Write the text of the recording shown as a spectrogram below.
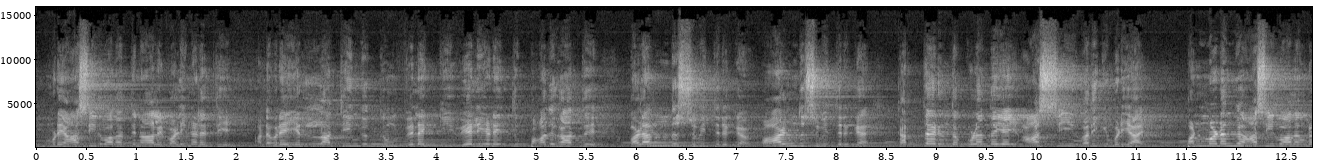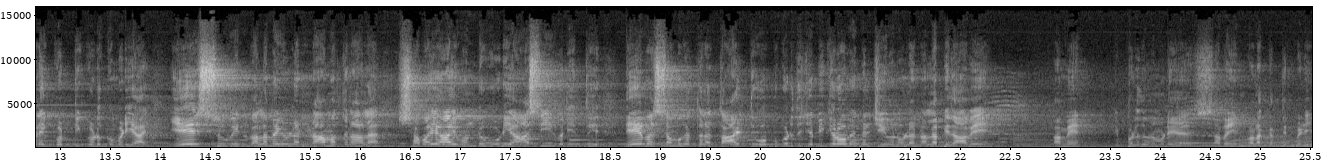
உம்முடைய ஆசீர்வாதத்தினால் வழிநடத்தி ஆண்டவரே எல்லா தீங்குக்கும் விலக்கி வேலியடைத்து பாதுகாத்து வளர்ந்து சுவித்திருக்க வாழ்ந்து சுவித்திருக்க கர்த்தர் இந்த குழந்தையை ஆசீர்வதிக்கும்படியாய் பன்மடங்கு ஆசீர்வாதங்களை கொட்டி கொடுக்கும்படியாய் இயேசுவின் வல்லமையுள்ள நாமத்தினால சபையாய் ஒன்று கூடி ஆசீர்வதித்து தேவ சமூகத்தில் தாழ்த்து ஒப்பு கொடுத்து ஜெபிக்கிறோம் எங்கள் ஜீவனுள்ள நல்ல பிதாவே. அமேன் இப்பொழுது நம்முடைய சபையின் வழக்கத்தின்படி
